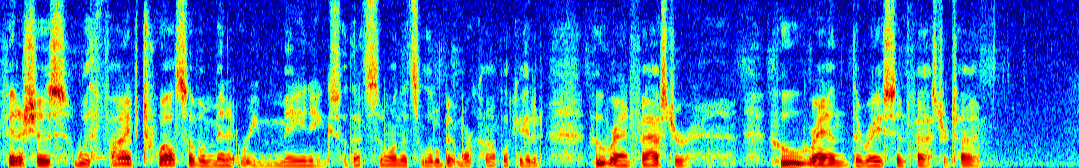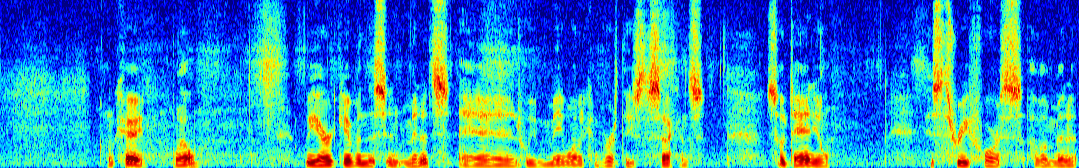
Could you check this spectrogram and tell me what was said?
finishes with 5 twelfths of a minute remaining. So that's the one that's a little bit more complicated. Who ran faster? Who ran the race in faster time? Okay, well, we are given this in minutes, and we may want to convert these to seconds. So Daniel is 3 fourths of a minute.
